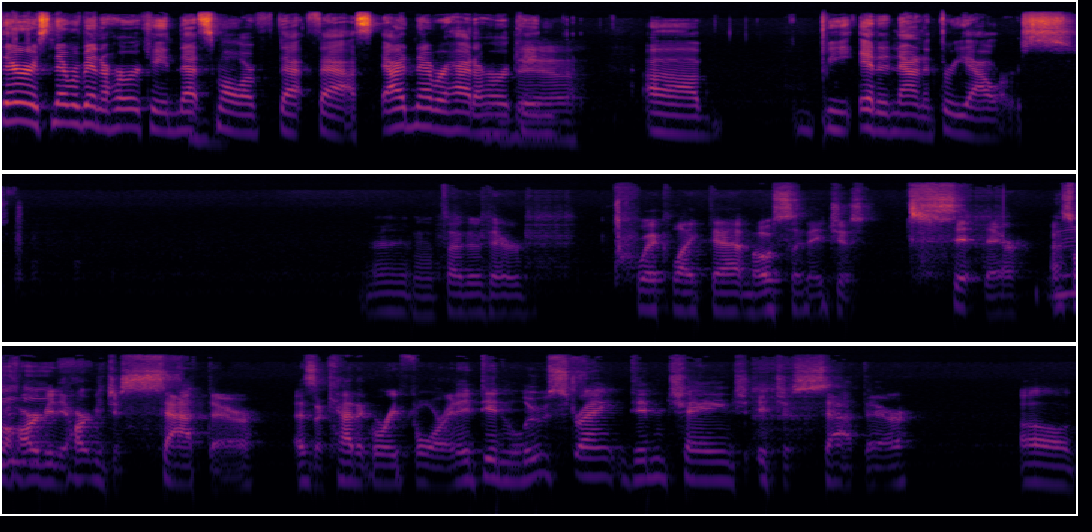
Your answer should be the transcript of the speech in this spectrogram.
There has never been a hurricane that small or that fast. I'd never had a hurricane Yeah. uh, be in and out in three hours. Right. It's either they're quick like that. Mostly they just sit there. That's what Harvey did. Harvey just sat there as a category four, and it didn't lose strength, didn't change. It just sat there, Oh,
